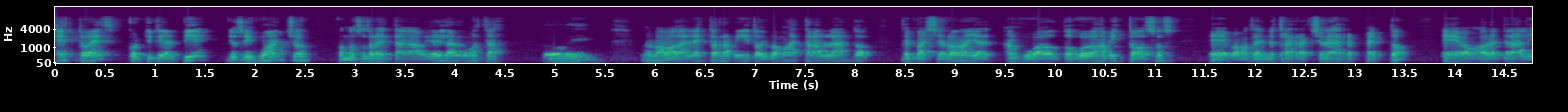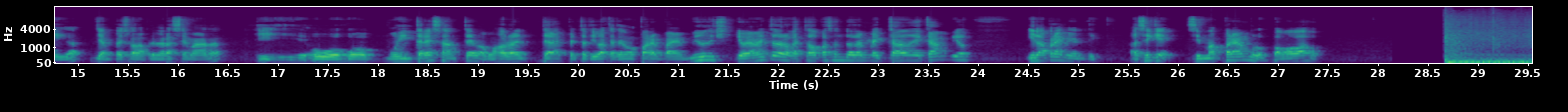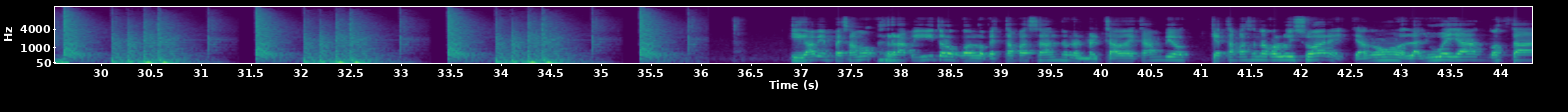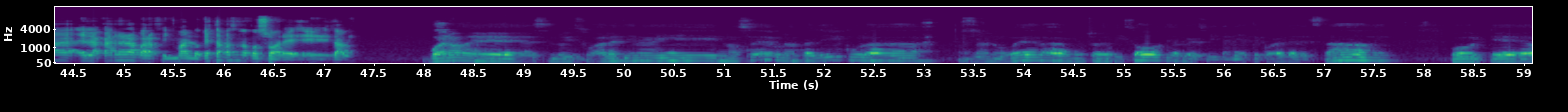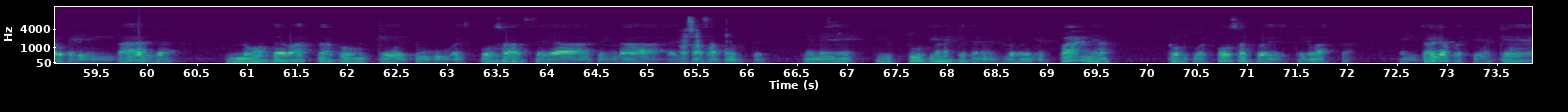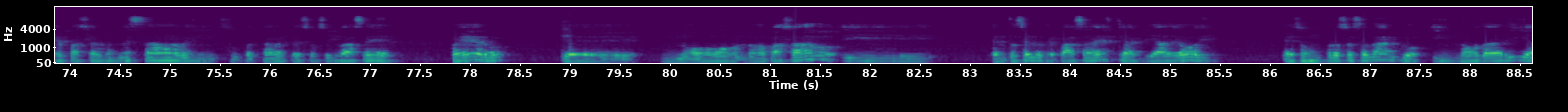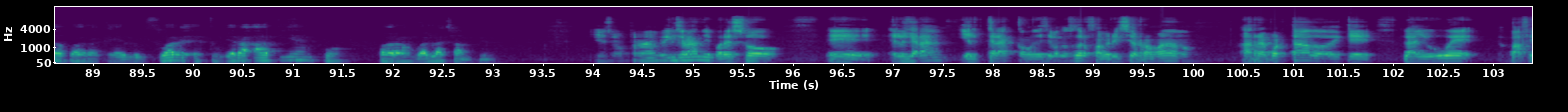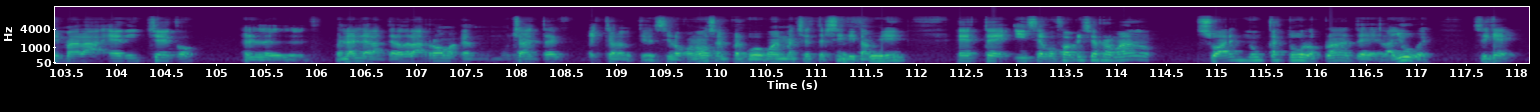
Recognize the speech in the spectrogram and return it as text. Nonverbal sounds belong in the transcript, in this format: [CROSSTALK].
Esto es Cortito y al Pie. Yo soy Juancho. Con nosotros está Gaby. Oye, Gaby, ¿cómo estás? Todo bien. Pues vamos a darle esto rapidito. Hoy vamos a estar hablando del Barcelona. Ya han jugado dos juegos amistosos. Eh, vamos a tener nuestras reacciones al respecto. Eh, vamos a hablar de la liga. Ya empezó la primera semana y hubo juegos muy interesantes. Vamos a hablar de las expectativas que tenemos para el Bayern Múnich y obviamente de lo que ha estado pasando en el mercado de cambio y la Premier League. Así que, sin más preámbulos, vamos abajo. Y Gaby, empezamos rapidito con lo que está pasando en el mercado de cambio. ¿Qué está pasando con Luis Suárez? Ya no, la Juve ya no está en la carrera para firmarlo. ¿Qué está pasando con Suárez, eh, Gaby? Bueno, eh, Luis Suárez tiene ahí, no sé, una película, una novela, muchos episodios, que si tenía que coger el examen, porque, ok, en Italia no te basta con que tu esposa sea tenga el pasaporte tiene, tú tienes que tenerlo. En España, con tu esposa, pues te basta. En Italia, pues tienes que pasar un examen y supuestamente eso sí va a ser, pero que no, no ha pasado y entonces lo que pasa es que al día de hoy eso es un proceso largo y no daría para que Luis Suárez estuviera a tiempo para jugar la Champions. Y eso es un problema bien grande y por eso eh, el gran y el crack, como decimos nosotros, Fabricio Romano, ha reportado de que la Juve va a firmar a Edin Checo, el, delantero de la Roma, que mucha gente que, si lo conocen, pues jugó con el Manchester City también. Este, y según Fabricio Romano, Suárez nunca estuvo en los planes de la Juve. Así que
